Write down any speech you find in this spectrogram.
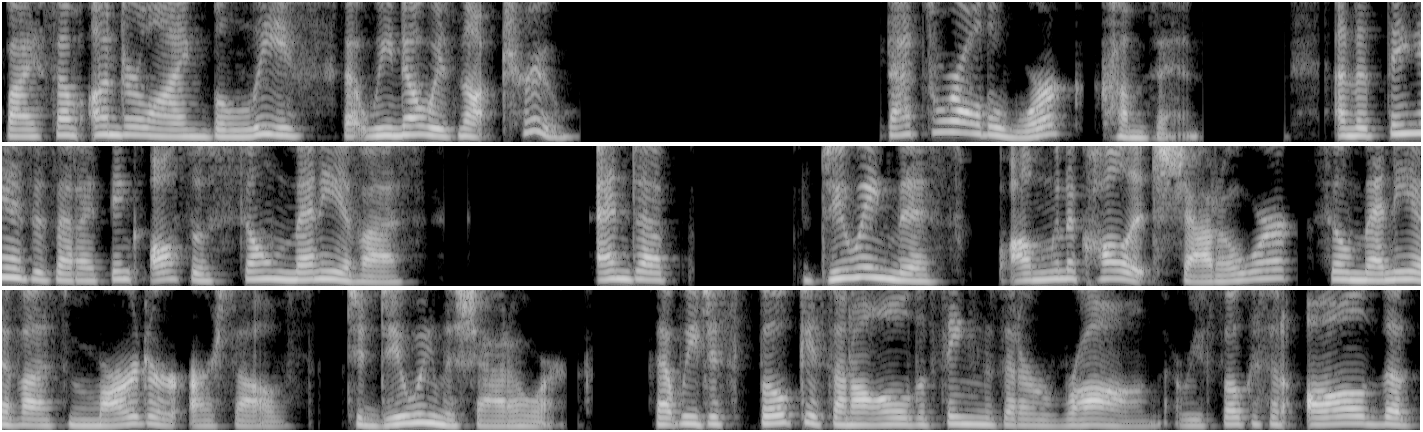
by some underlying belief that we know is not true? That's where all the work comes in. And the thing is, is that I think also so many of us end up doing this. I'm going to call it shadow work. So many of us martyr ourselves to doing the shadow work that we just focus on all the things that are wrong, or we focus on all the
